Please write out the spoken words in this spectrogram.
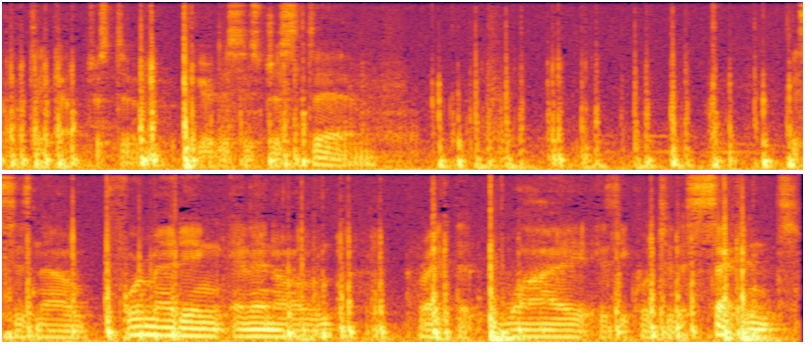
I'll take out just a, here, this is just, um, this is now formatting, and then I'll write that y is equal to the second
